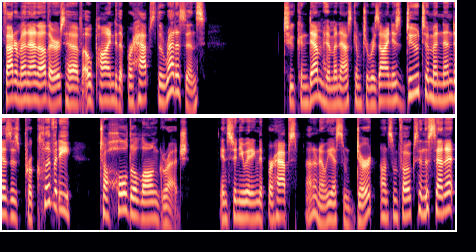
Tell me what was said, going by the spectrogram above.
Fetterman and others have opined that perhaps the reticence to condemn him and ask him to resign is due to Menendez's proclivity to hold a long grudge, insinuating that perhaps, I don't know, he has some dirt on some folks in the Senate,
